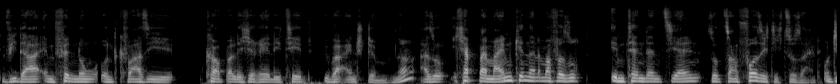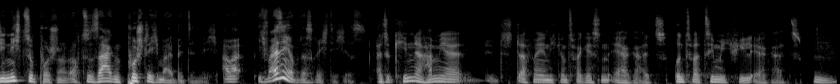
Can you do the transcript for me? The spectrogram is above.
wie da Empfindung und quasi körperliche Realität übereinstimmen. Ne? Also ich habe bei meinen Kindern immer versucht, im Tendenziellen sozusagen vorsichtig zu sein und die nicht zu pushen und auch zu sagen, push dich mal bitte nicht. Aber ich weiß nicht, ob das richtig ist. Also Kinder haben ja, das darf man ja nicht ganz vergessen, Ehrgeiz. Und zwar ziemlich viel Ehrgeiz. Hm.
